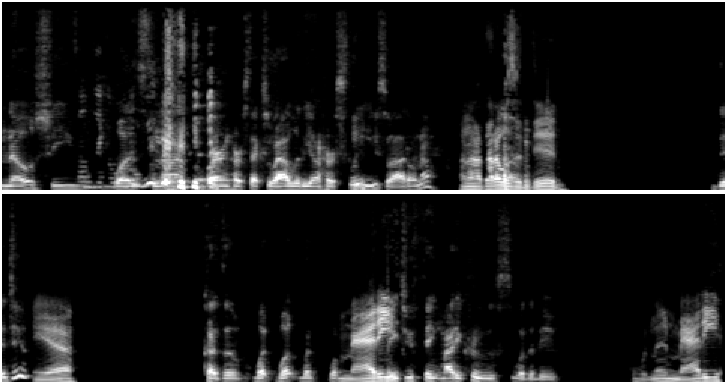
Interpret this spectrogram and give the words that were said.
no, she Sounds like was not wearing her sexuality on her sleeve, so I don't know. Oh, no, I thought it was a dude. Did you? Yeah, Because of what? What? What? What Maddie. made you think Matty Cruz was a dude? Women, Maddie.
